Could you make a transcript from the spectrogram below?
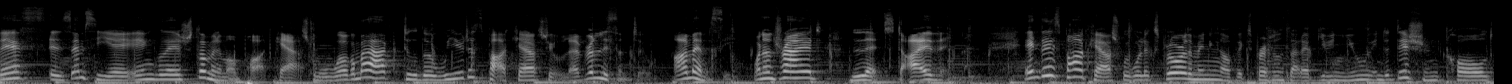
This is MCA English, the Minimum Podcast. Welcome back to the weirdest podcast you'll ever listen to. I'm MC. Wanna try it? Let's dive in. In this podcast, we will explore the meaning of expressions that I've given you in the edition called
